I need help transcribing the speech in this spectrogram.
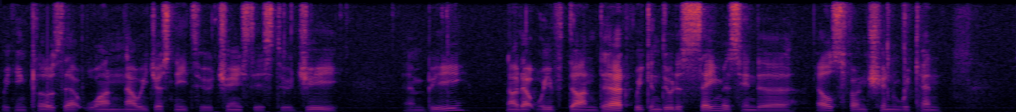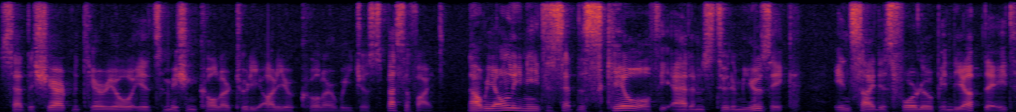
we can close that one. Now we just need to change this to G and B now that we've done that, we can do the same as in the else function. We can set the shared material, its emission color to the audio color we just specified. Now we only need to set the scale of the atoms to the music inside this for loop in the update.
